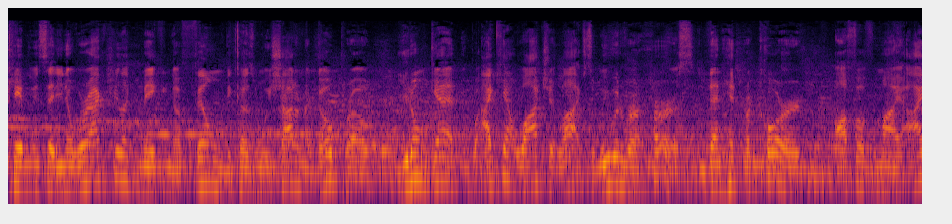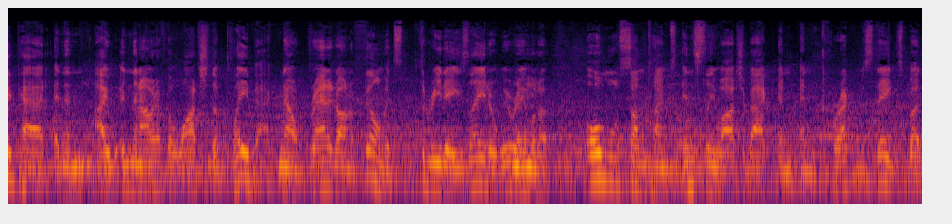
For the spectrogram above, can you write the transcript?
came to me and said, You know, we're actually like making a film because when we shot on a GoPro, you don't get, I can't watch it live. So we would rehearse, then hit record off of my iPad, and then I, and then I would have to watch the playback. Now, granted, on a film, it's three days later, we were able to almost sometimes instantly watch it back and, and correct mistakes, but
